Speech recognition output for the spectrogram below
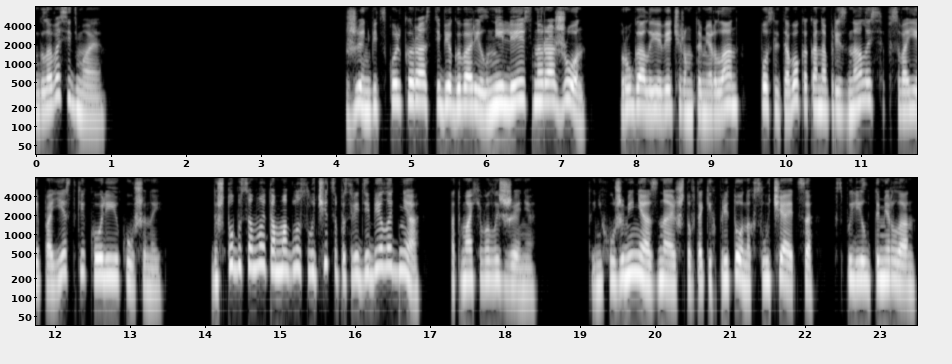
Глава седьмая. «Жень, ведь сколько раз тебе говорил, не лезь на рожон!» — ругал ее вечером Тамерлан после того, как она призналась в своей поездке к Оле Якушиной. «Да что бы со мной там могло случиться посреди бела дня?» — отмахивалась Женя. «Ты не хуже меня знаешь, что в таких притонах случается», — вспылил Тамерлан.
